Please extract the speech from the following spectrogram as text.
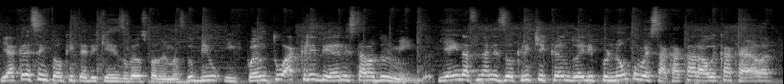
e acrescentou que teve que resolver os problemas do Bill enquanto a Crebiana estava dormindo. E ainda finalizou criticando ele por não conversar com a Carol e com a Carla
